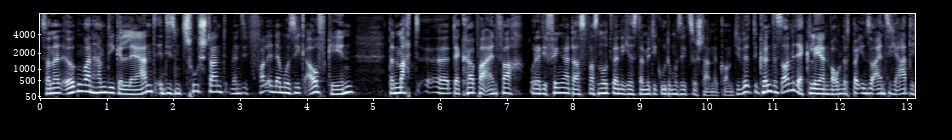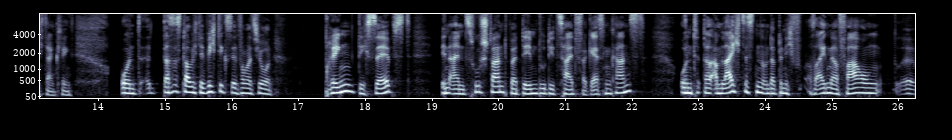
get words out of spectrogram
sondern irgendwann haben die gelernt, in diesem Zustand, wenn sie voll in der Musik aufgehen, dann macht äh, der Körper einfach oder die Finger das, was notwendig ist, damit die gute Musik zustande kommt. Die, die können das auch nicht erklären, warum das bei ihnen so einzigartig dann klingt. Und äh, das ist, glaube ich, die wichtigste Information. Bring dich selbst in einen Zustand, bei dem du die Zeit vergessen kannst. Und da am leichtesten, und da bin ich aus eigener Erfahrung äh,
